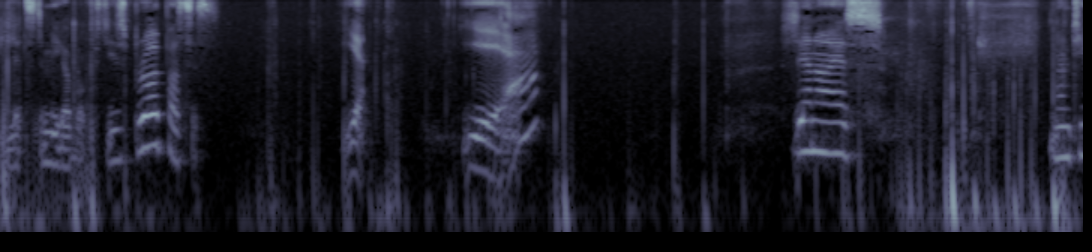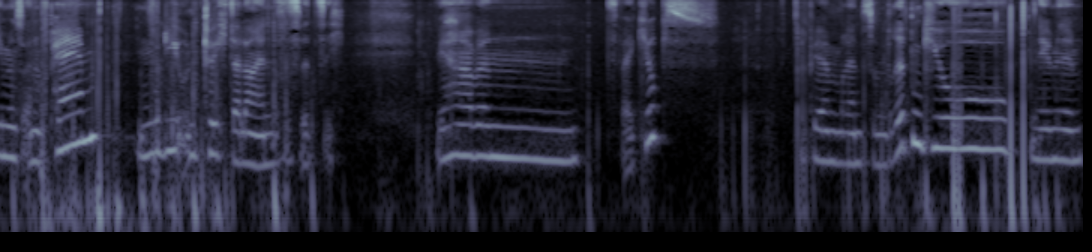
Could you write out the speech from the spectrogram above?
die letzte Megabox dieses Brawl Passes. Ja. Yeah. Yeah. Sehr nice. Mein Team ist eine Pam, Moody und Töchterlein. Das ist witzig. Wir haben zwei Cubes, die PM rennt zum dritten Cube. Neben dem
